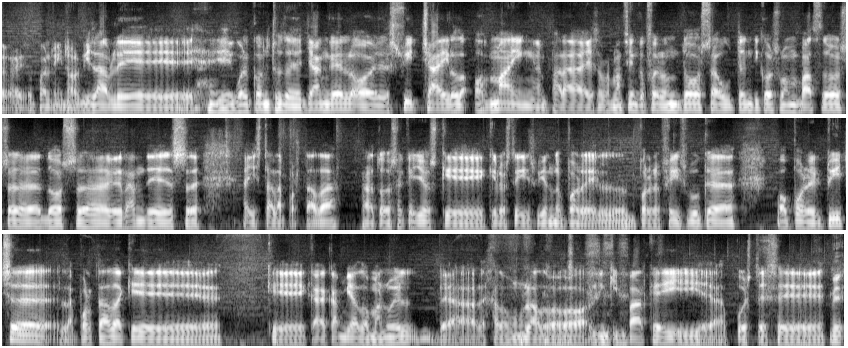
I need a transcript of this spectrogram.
eh, bueno, inolvidable eh, Welcome to the Jungle o el Sweet Child of Mine para esa formación, que fueron dos auténticos bombazos, eh, dos eh, grandes, eh, ahí está la portada, para todos aquellos que, que lo estéis viendo por el, por el Facebook eh, o por el Twitch, eh, la portada que que ha cambiado Manuel, ha dejado a un lado Linkin Park y ha puesto ese, Me,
